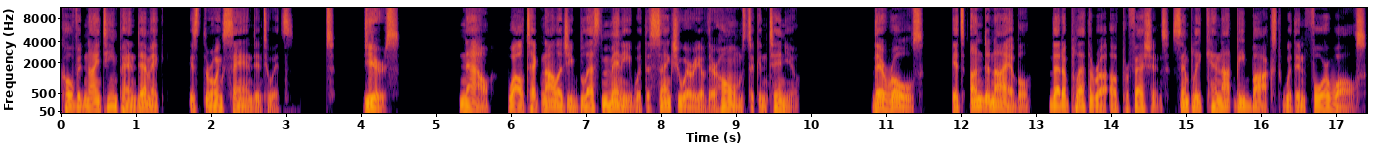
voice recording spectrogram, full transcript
COVID-19 pandemic is throwing sand into its gears. Now, while technology blessed many with the sanctuary of their homes to continue their roles, it's undeniable that a plethora of professions simply cannot be boxed within four walls.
